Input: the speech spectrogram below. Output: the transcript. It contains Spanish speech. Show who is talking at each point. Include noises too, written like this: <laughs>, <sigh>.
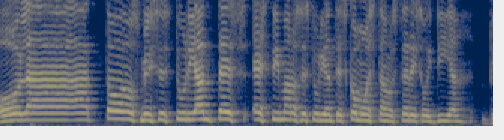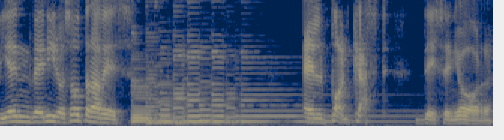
Speaker 1: Hola a todos mis estudiantes, estimados estudiantes, ¿cómo están ustedes hoy día? Bienvenidos otra vez. El podcast de Señor.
